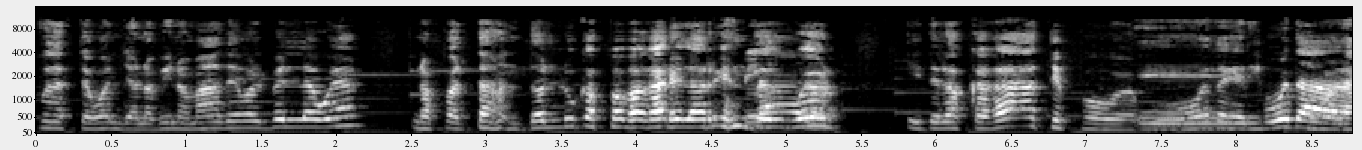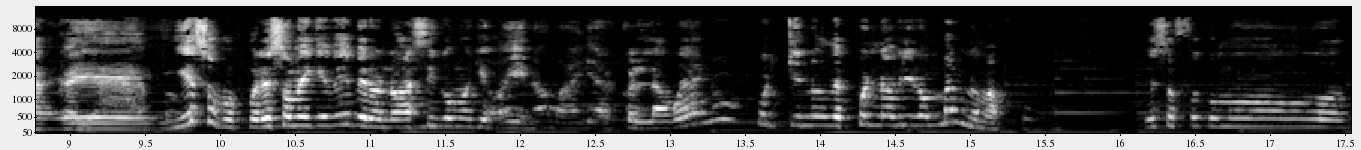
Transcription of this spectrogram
puta, este weón ya no vino más a devolver la weá. Nos faltaban dos lucas para pagar el arriendo Claro. del weón. Y te los cagaste, po, Eh, puta, que puta, eh, po. y eso, pues por eso me quedé, pero no así como que, oye, no, me voy a quedar con la weá, no, porque no, después no abrieron más nomás, pues. Eso fue como.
